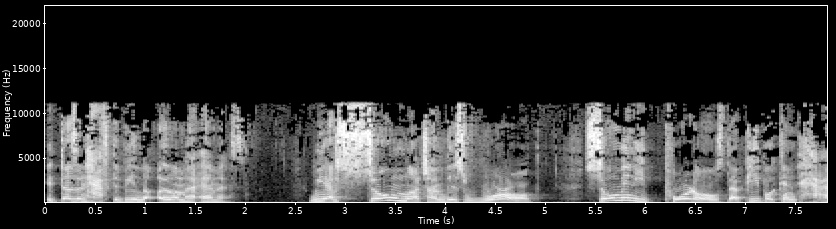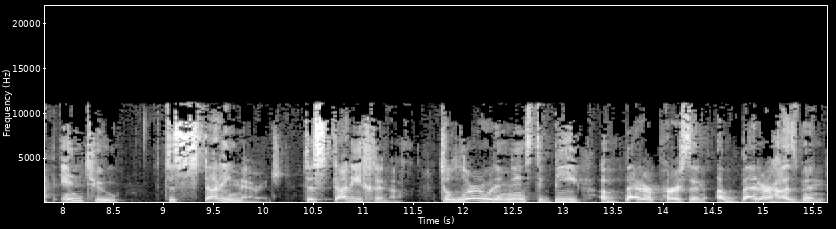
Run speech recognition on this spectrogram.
It doesn't have to be in the Olam HaEmes. We have so much on this world, so many portals that people can tap into to study marriage, to study chinuch, to learn what it means to be a better person, a better husband,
